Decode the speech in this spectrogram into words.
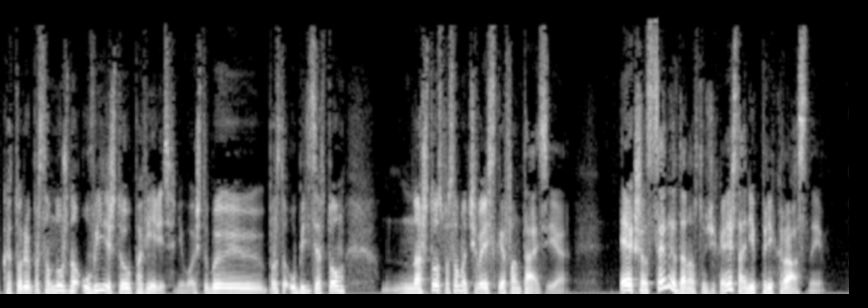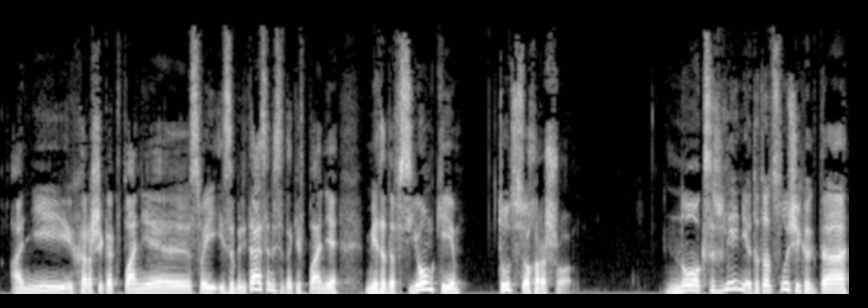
который просто нужно увидеть, чтобы поверить в него, чтобы просто убедиться в том, на что способна человеческая фантазия. Экшн-сцены в данном случае, конечно, они прекрасны. Они хороши как в плане своей изобретательности, так и в плане методов съемки. Тут все хорошо. Но, к сожалению, это тот случай, когда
